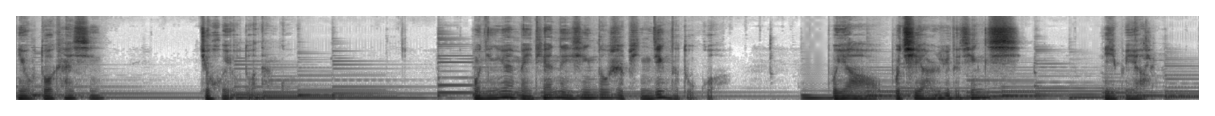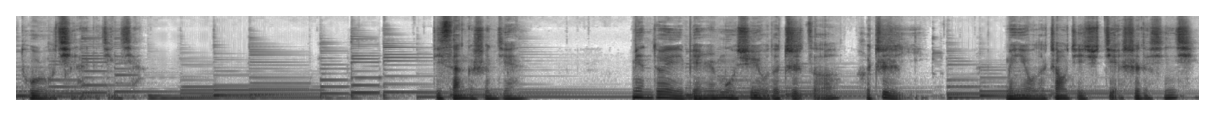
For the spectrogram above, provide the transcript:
你有多开心，就会有多难过。我宁愿每天内心都是平静的度过。不要不期而遇的惊喜，亦不要突如其来的惊吓。第三个瞬间，面对别人莫须有的指责和质疑，没有了着急去解释的心情。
